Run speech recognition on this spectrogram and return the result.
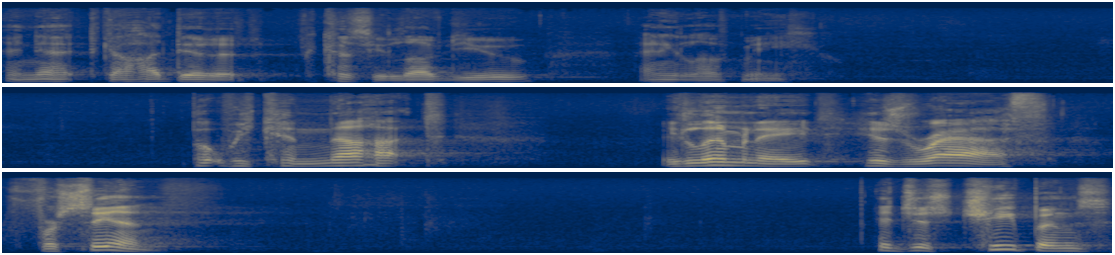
And yet God did it because He loved you and He loved me. But we cannot eliminate His wrath for sin. It just cheapens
